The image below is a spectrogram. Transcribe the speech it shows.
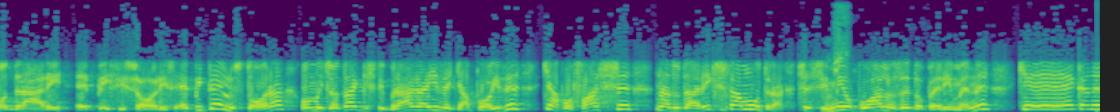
κοντράρει επίσης όρει. Επιτέλους τώρα ο Μητσοτάκης στην Πράγα είδε και απόειδε και αποφάσισε να του τα ρίξει στα μούτρα. Σε σημείο που άλλος δεν το περίμενε και έκανε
